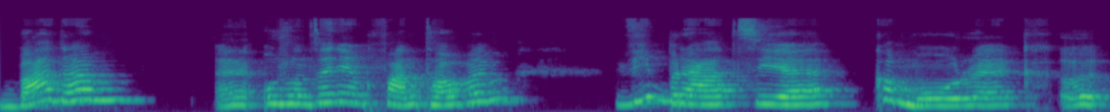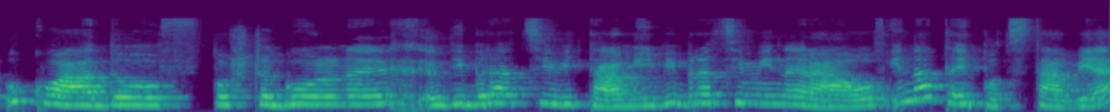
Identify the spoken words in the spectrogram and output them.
badam e, urządzeniem kwantowym wibracje komórek, układów poszczególnych, wibracji witamin, wibracji minerałów i na tej podstawie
